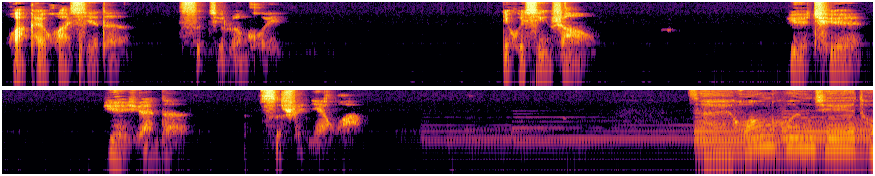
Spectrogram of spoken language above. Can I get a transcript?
花开花谢的四季轮回，你会欣赏月缺月圆的似水年华。在黄昏街头，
